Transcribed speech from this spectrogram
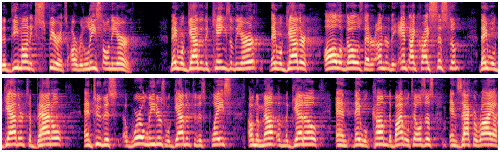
the demonic spirits are released on the earth. They will gather the kings of the earth. They will gather all of those that are under the Antichrist system. They will gather to battle, and to this uh, world leaders will gather to this place on the Mount of Megiddo, and they will come. The Bible tells us in Zechariah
